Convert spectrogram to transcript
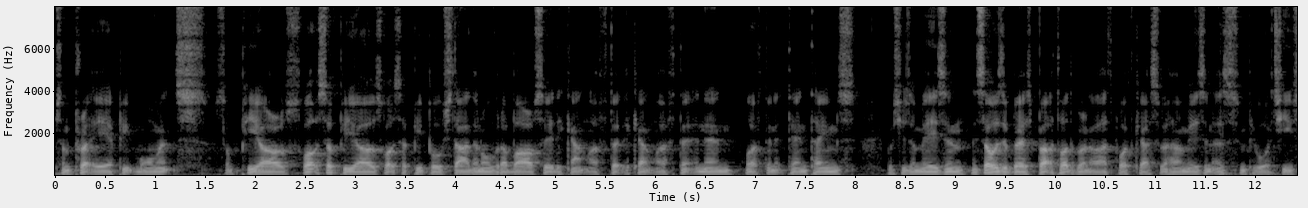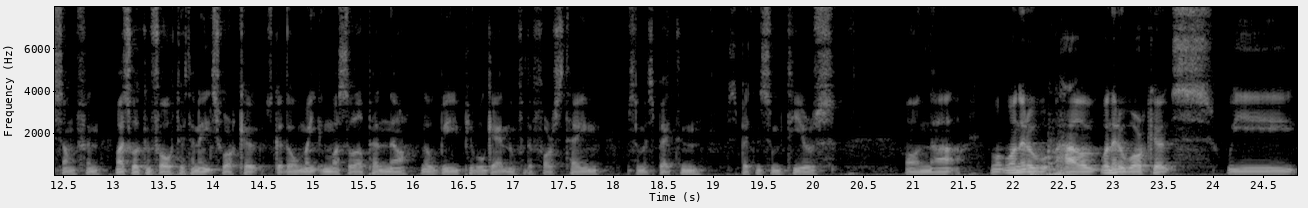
some pretty epic moments, some PRs, lots of PRs, lots of people standing over a bar saying they can't lift it, they can't lift it, and then lifting it ten times, which is amazing. It's always the best. But I talked about in the last podcast about how amazing it is when people achieve something. Much looking forward to tonight's workout. It's got the almighty muscle up in there. There'll be people getting them for the first time. So I'm expecting expecting some tears on that. One of the one of the workouts we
